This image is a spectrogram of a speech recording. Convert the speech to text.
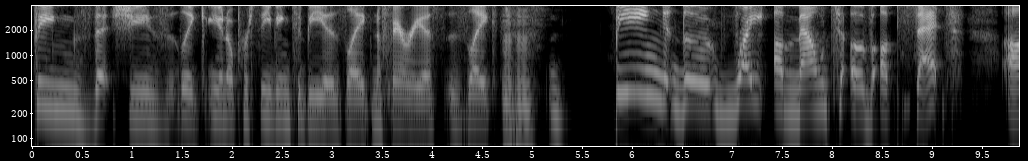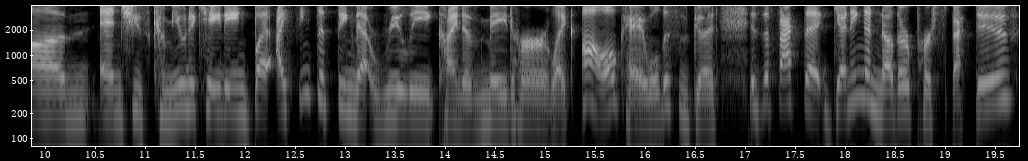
things that she's like you know perceiving to be as like nefarious is like being the right amount of upset um and she's communicating but i think the thing that really kind of made her like oh okay well this is good is the fact that getting another perspective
